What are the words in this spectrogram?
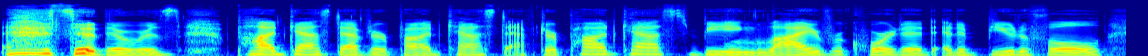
so there was podcast after podcast after podcast being live recorded at a beautiful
